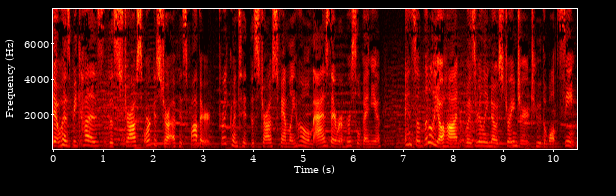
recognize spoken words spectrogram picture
it was because the Strauss Orchestra of his father frequented the Strauss family home as their rehearsal venue, and so little Johann was really no stranger to the waltz scene.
